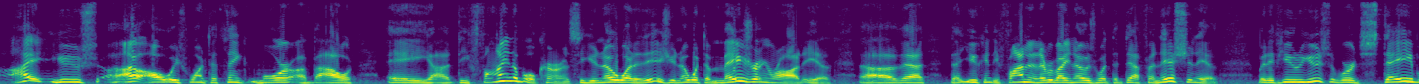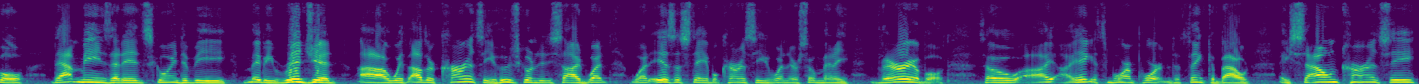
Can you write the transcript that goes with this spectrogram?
I use I always want to think more about a uh, definable currency. You know what it is. You know what the measuring rod is. Uh, that that you can define it, and everybody knows what the definition is. But if you use the word stable, that means that it's going to be maybe rigid uh, with other currency. Who's going to decide what, what is a stable currency when there's so many variables? So I, I think it's more important to think about a sound currency,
